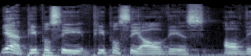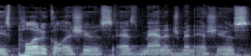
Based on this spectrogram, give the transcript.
Yeah, people see people see all of these all of these political issues as management issues,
